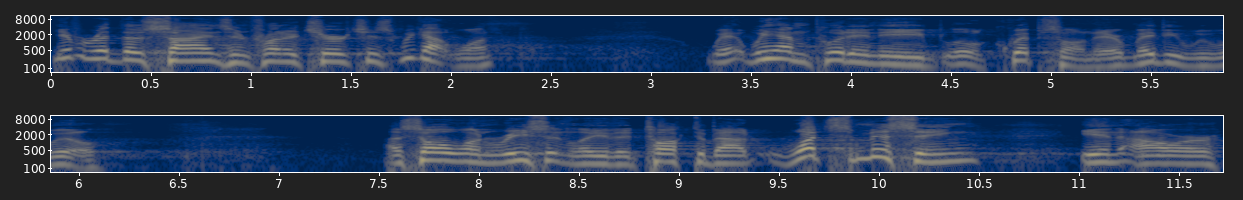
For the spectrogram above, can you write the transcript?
You ever read those signs in front of churches? We got one. We, we haven't put any little quips on there. Maybe we will. I saw one recently that talked about what's missing in our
